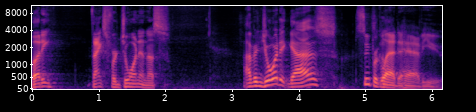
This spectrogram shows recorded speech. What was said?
Buddy, thanks for joining us. I've enjoyed it, guys. Super glad to have you.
